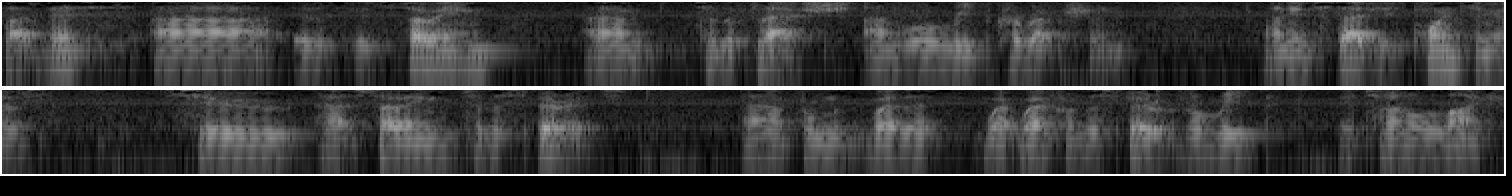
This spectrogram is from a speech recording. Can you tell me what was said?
that this uh, is, is sowing um, to the flesh and will reap corruption. And instead, he's pointing us to uh, sowing to the Spirit, uh, from where, the, where, where, from the Spirit will reap eternal life.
